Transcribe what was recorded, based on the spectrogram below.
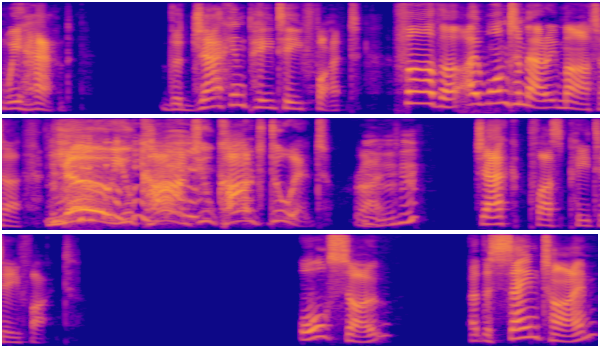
we had the Jack and PT fight. Father, I want to marry Marta. No, you can't. You can't do it. Right. hmm Jack plus PT fight. Also, at the same time,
